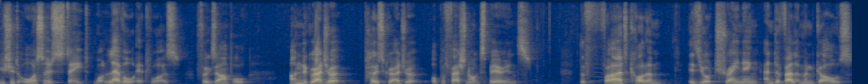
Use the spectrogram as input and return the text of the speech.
You should also state what level it was. For example, undergraduate, postgraduate, or professional experience. The third column is your training and development goals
